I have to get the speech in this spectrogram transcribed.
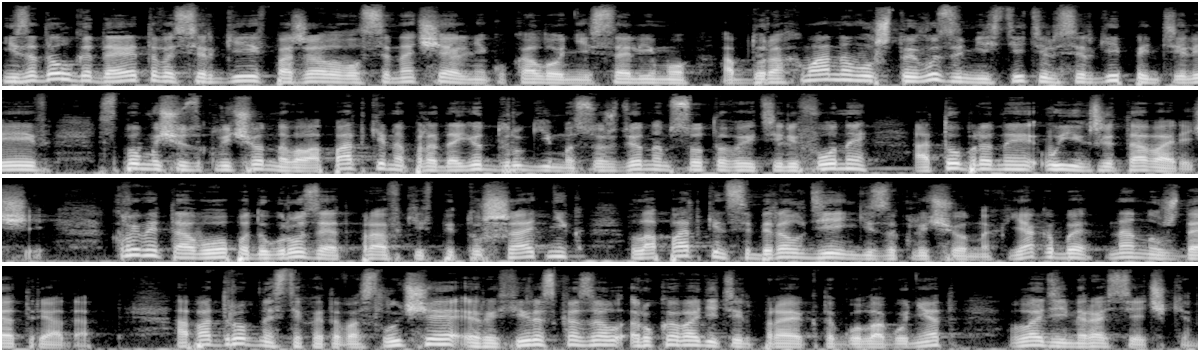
Незадолго до этого Сергеев пожаловался начальнику колонии Салиму Абдурахманову, что его заместитель Сергей Пантелеев с помощью заключенного Лопаткина продает другим осужденным сотовые телефоны, отобранные у их же товарищей. Кроме того, под угрозой отправки в петушатник Лопаткин собирал деньги заключенных, якобы на нужды отряда. О подробностях этого случая РФИ рассказал руководитель проекта «ГУЛАГу нет» Владимир Осечкин.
